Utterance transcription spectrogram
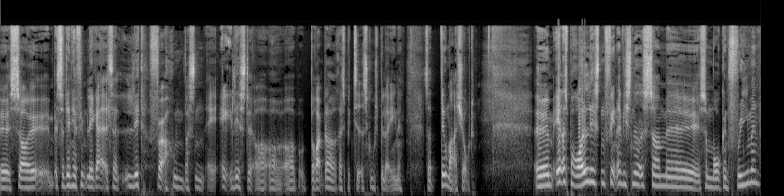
Uh, så, uh, så den her film ligger altså lidt før hun var sådan A-liste og, og, og berømt og respekteret skuespillerinde. Så det er jo meget sjovt. Øhm, ellers på rollelisten finder vi sådan noget som, øh, som Morgan Freeman,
